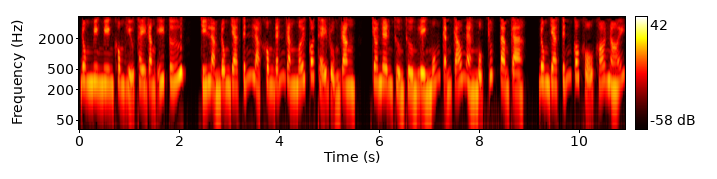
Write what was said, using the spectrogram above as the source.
đông miên miên không hiểu thay răng ý tứ, chỉ làm đông gia tính là không đánh răng mới có thể rụng răng, cho nên thường thường liền muốn cảnh cáo nàng một chút tam ca, đông gia tính có khổ khó nói,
